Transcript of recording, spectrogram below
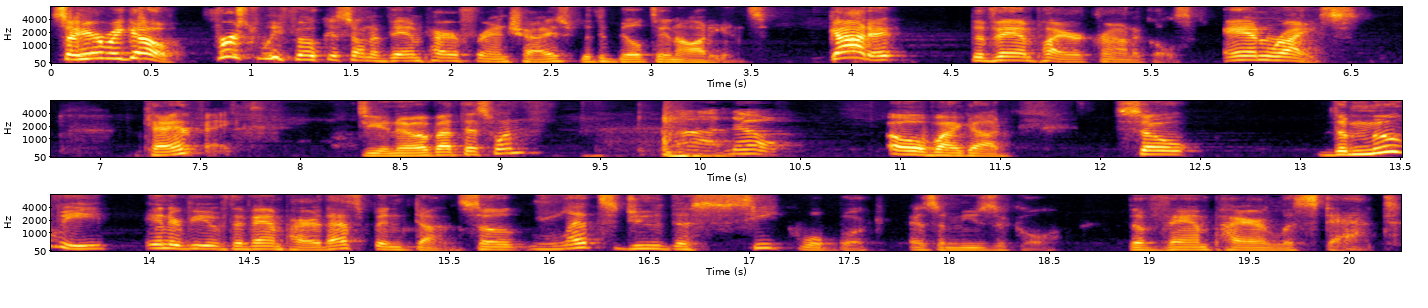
So here we go. First, we focus on a vampire franchise with a built in audience. Got it. The Vampire Chronicles. Anne Rice. Okay. Perfect. Do you know about this one? Uh, no. Oh my God. So the movie Interview with the Vampire, that's been done. So let's do the sequel book as a musical The Vampire Lestat.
